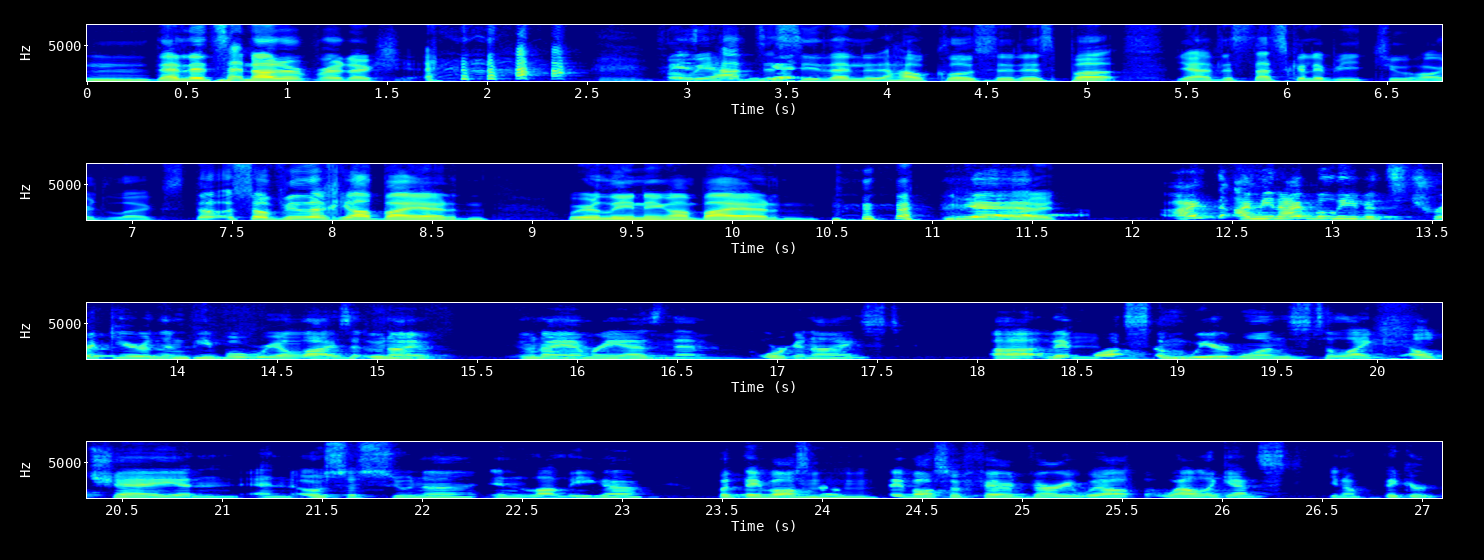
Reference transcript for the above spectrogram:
mm, then it's another prediction. but we have to see then how close it is. But yeah, this that's gonna be two hard legs. So Villarreal Bayern, we're leaning on Bayern. Yeah. Right? I I mean I believe it's trickier than people realize. Unai Unai Emery has them Mm. organized. Uh, they've lost some weird ones to like Elche and and Osasuna in La Liga, but they've also Mhm. they've also fared very well well against you know bigger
